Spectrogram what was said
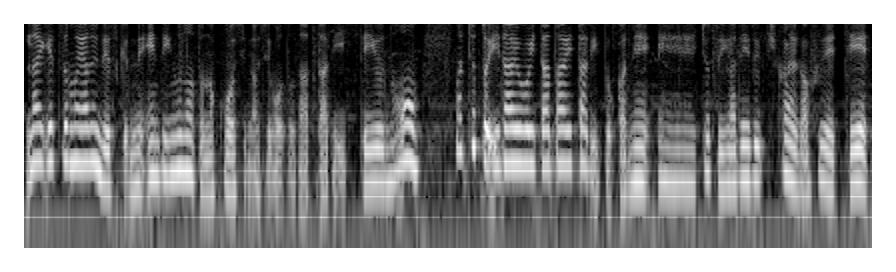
来月もやるんですけどねエンディングノートの講師の仕事だったりっていうのを、まあ、ちょっと依頼をいただいたりとかね、えー、ちょっとやれる機会が増えて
